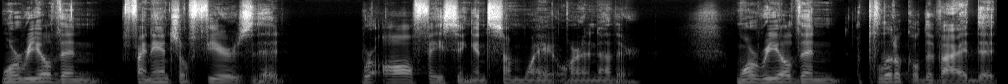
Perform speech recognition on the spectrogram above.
more real than financial fears that we're all facing in some way or another, more real than a political divide that,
